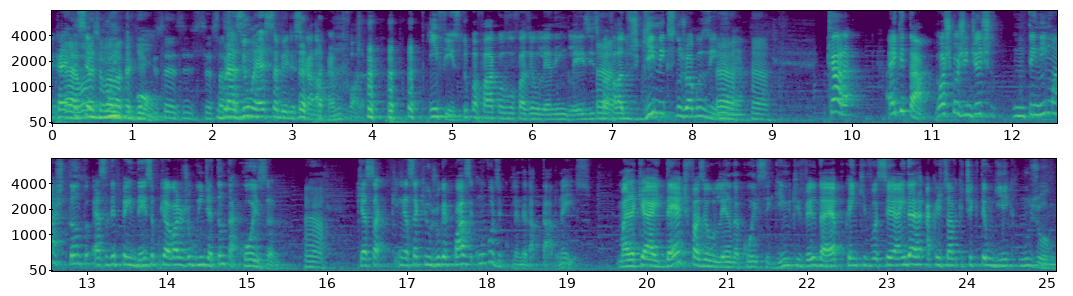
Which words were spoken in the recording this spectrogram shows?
cara. É, Esse é muito aqui. bom. Isso é- é O. Brasil merece saber desse canal, cara. É muito foda. Enfim, isso tudo pra falar que eu vou fazer o Lendo em inglês e isso É. pra falar dos gimmicks nos jogos indies, É, né? é. Cara, aí que tá. Eu acho que hoje em dia a gente não tem nem mais tanto essa dependência, porque agora o jogo indie é tanta coisa É. que essa, essa que o jogo é quase. Não vou dizer que o Lenda é adaptado, não é isso. Mas é que a ideia de fazer o Lenda com esse gimmick veio da época em que você ainda acreditava que tinha que ter um gimmick no jogo.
